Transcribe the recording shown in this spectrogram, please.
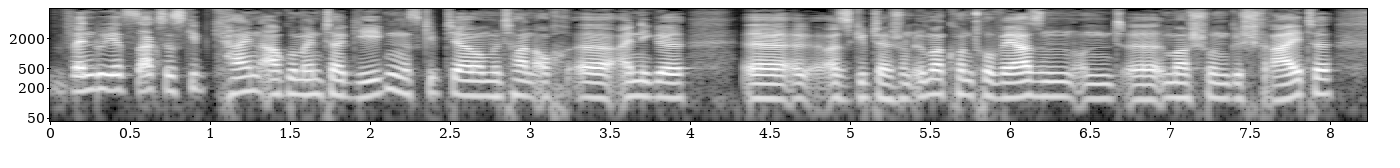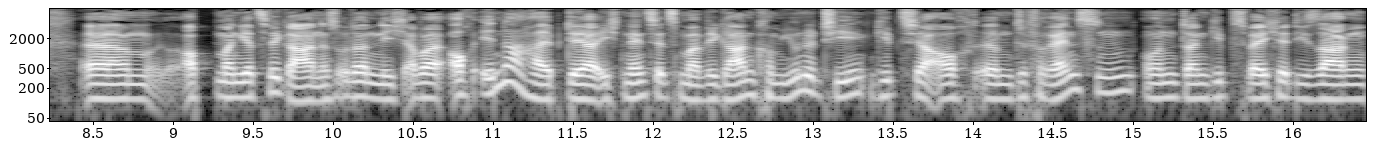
wenn du jetzt sagst, es gibt kein Argument dagegen, es gibt ja momentan auch äh, einige, äh, also es gibt ja schon immer Kontroversen und äh, immer schon Gestreite, ähm, ob man jetzt vegan ist oder nicht. Aber auch innerhalb der, ich nenne es jetzt mal veganen Community, gibt es ja auch ähm, Differenzen und dann gibt es welche, die sagen,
